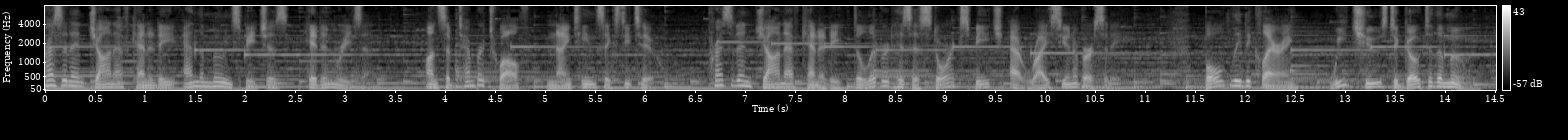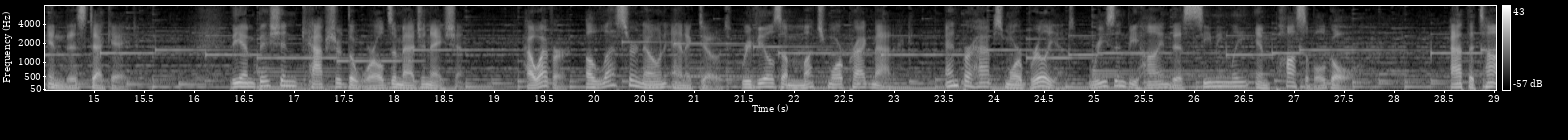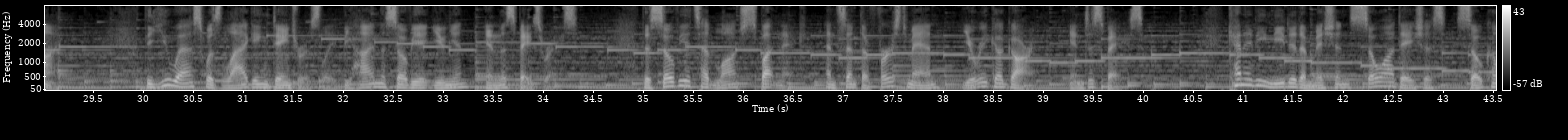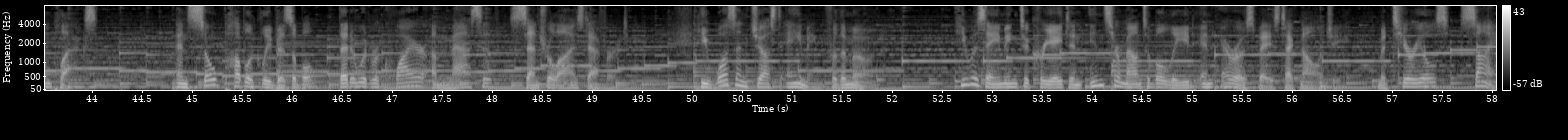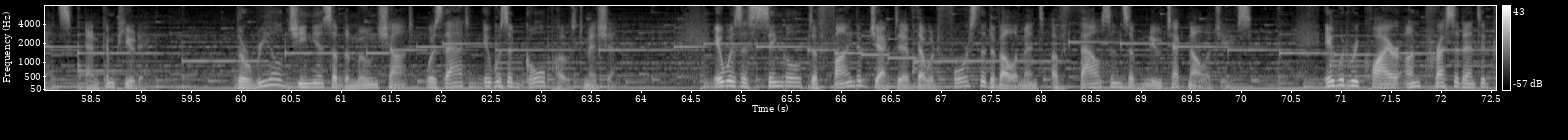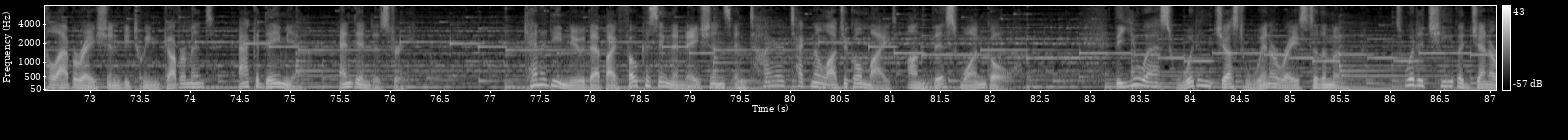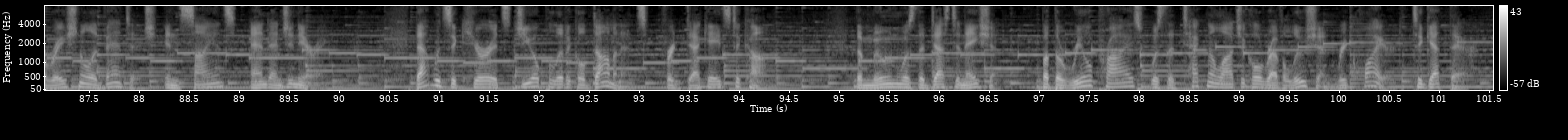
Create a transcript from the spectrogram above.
President John F. Kennedy and the Moon Speeches Hidden Reason. On September 12, 1962, President John F. Kennedy delivered his historic speech at Rice University, boldly declaring, We choose to go to the moon in this decade. The ambition captured the world's imagination. However, a lesser known anecdote reveals a much more pragmatic and perhaps more brilliant reason behind this seemingly impossible goal. At the time, the US was lagging dangerously behind the Soviet Union in the space race. The Soviets had launched Sputnik and sent the first man, Yuri Gagarin, into space. Kennedy needed a mission so audacious, so complex, and so publicly visible that it would require a massive, centralized effort. He wasn't just aiming for the moon. He was aiming to create an insurmountable lead in aerospace technology, materials, science, and computing. The real genius of the moonshot was that it was a goalpost mission. It was a single, defined objective that would force the development of thousands of new technologies. It would require unprecedented collaboration between government, academia, and industry. Kennedy knew that by focusing the nation's entire technological might on this one goal, the U.S. wouldn't just win a race to the moon, would achieve a generational advantage in science and engineering. That would secure its geopolitical dominance for decades to come. The moon was the destination, but the real prize was the technological revolution required to get there.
